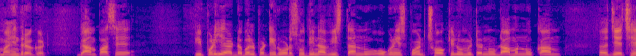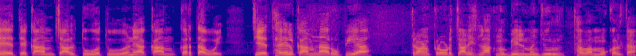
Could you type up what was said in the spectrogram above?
મહેન્દ્રગઢ ગામ પાસે પીપળિયા ડબલપટ્ટી રોડ સુધીના વિસ્તારનું ઓગણીસ પોઈન્ટ છ કિલોમીટરનું ડામરનું કામ જે છે તે કામ ચાલતું હતું અને આ કામ કરતા હોય જે થયેલ કામના રૂપિયા ત્રણ કરોડ ચાલીસ લાખનું બિલ મંજૂર થવા મોકલતા,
